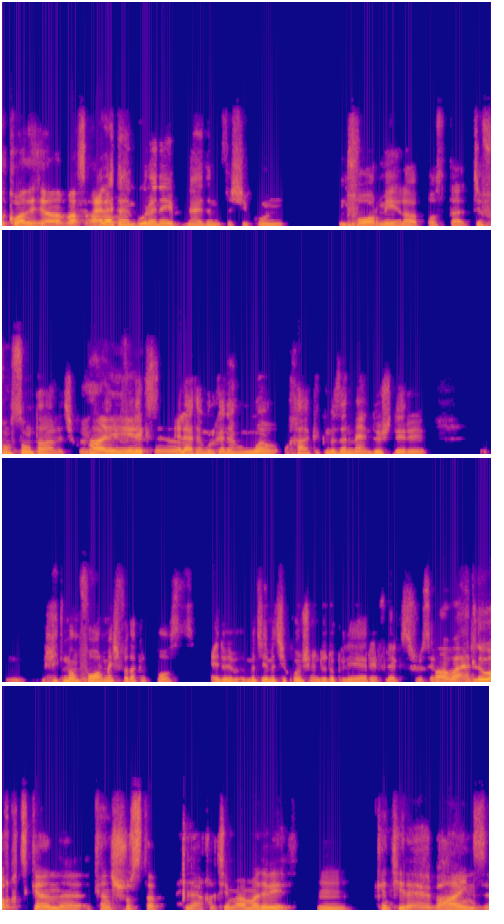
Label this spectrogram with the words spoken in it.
ال qualité ديال ال passe على تنقول أنا بنادم فاش يكون مفورمي على poste défense centrale تيكون آه، عنده les réflexes c'est- على تنقول لك أنا هو واخا هكاك مازال ما عندوش ديري حيت ما مفورميش في ذاك ال poste. عنده ما تيكونش عنده دوك les réflexes je sais آه، واحد الوقت كان كان شوستر الا عقلتي مع مدريد. كان تيلعب هاينز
